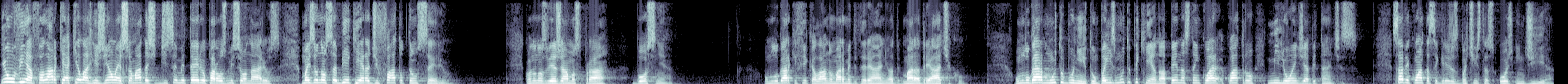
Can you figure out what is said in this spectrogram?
Eu ouvia falar que aquela região é chamada de cemitério para os missionários, mas eu não sabia que era de fato tão sério. Quando nós viajamos para Bósnia, um lugar que fica lá no mar Mediterrâneo, mar Adriático, um lugar muito bonito, um país muito pequeno, apenas tem 4 milhões de habitantes. Sabe quantas igrejas batistas hoje em dia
